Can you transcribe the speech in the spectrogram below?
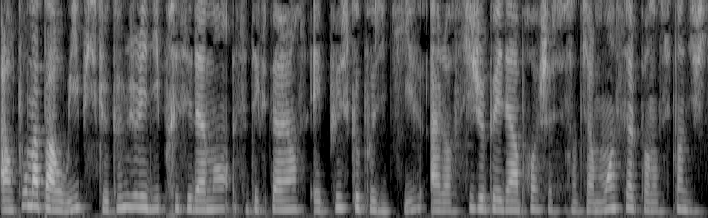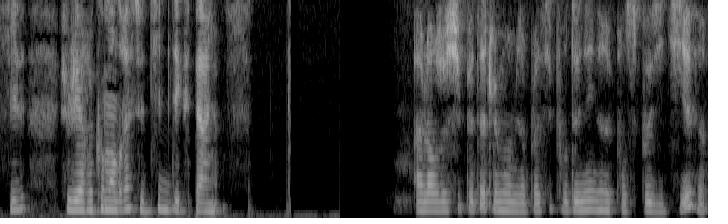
Alors pour ma part, oui, puisque comme je l'ai dit précédemment, cette expérience est plus que positive. Alors si je peux aider un proche à se sentir moins seul pendant ces temps difficiles, je lui recommanderais ce type d'expérience. Alors je suis peut-être le moins bien placé pour donner une réponse positive,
